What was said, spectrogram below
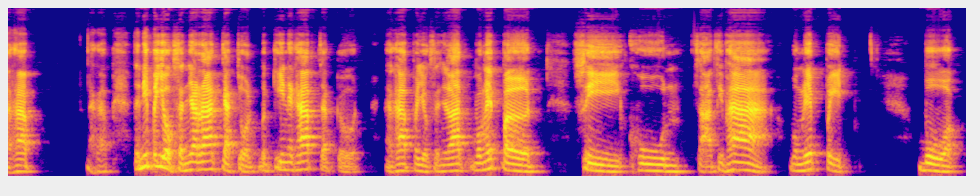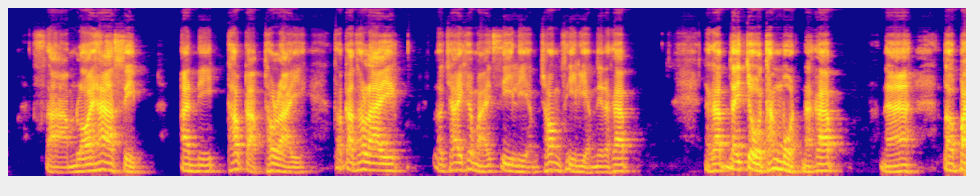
นะครับ นะครับแต่นี้ประโยคสัญลักษณ์จากโจทย์เมื่อกี้นะครับจากโจทย์นะครับ ประโยคสัญลักษณ์วงเล็บเปิดสี่คูณสามสิบห้าวงเล็บปิด บวกสามร้อยห้าสิบอันนี้เท่ากับเท่าไหร่ เท่ากับเท่าไหร่เราใช้เครื่องหมายสี่เหลี่ยมช่องสี่เหลี่ยมเนี่ยนะครับนะครับ ในโจทย์ทั้งหมดนะครับนะต่อไป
